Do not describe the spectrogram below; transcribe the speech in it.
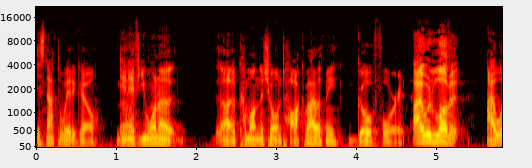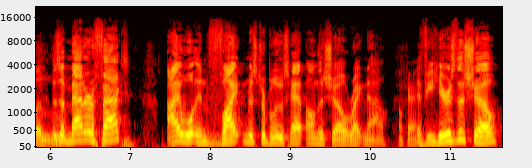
it's not the way to go. And if you want to uh, come on the show and talk about it with me, go for it. I would love it. I will. As a matter of fact, I will invite Mr. Blues Hat on the show right now. Okay. If he hears the show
